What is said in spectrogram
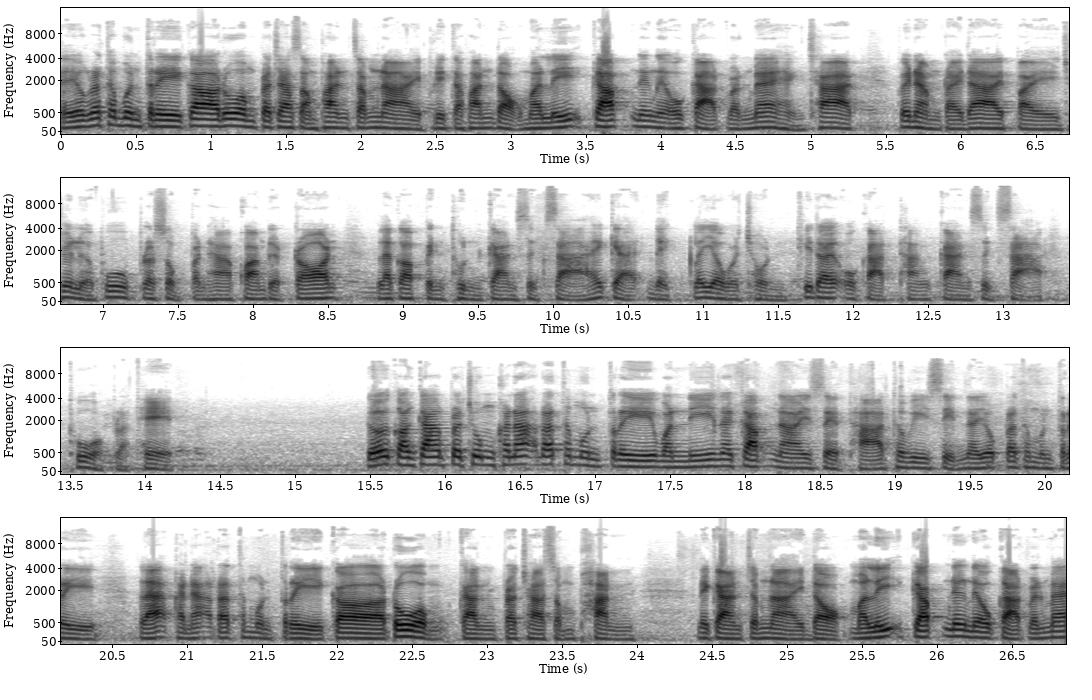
นายกรัฐมนตรีก็ร่วมประชาสัมพันธ์จำหน่ายผลิตภัณฑ์ดอกมะลิครับเนื่องในโอกาสวันแม่แห่งชาติ เพื่อนำรายได้ไปช่วยเหลือผู้ประสบปัญหาความเดือดร้อน และก็เป็นทุนการศึกษาให้แก่เด็กและเยาวชน ที่ได้โอกาสทางการศึกษาทั่วประเทศ โดยก่อนการประชุมคณะรัฐมนตรีวันนี้นะครับนายเศรษฐาทวีสินนายกรัฐมนตรี และคณะรัฐมนตรีก็ร่วมกันประชาสัมพันธ์ในการจำหน่ายดอกมะลิครับเนื่องในโอกาสวันแม่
